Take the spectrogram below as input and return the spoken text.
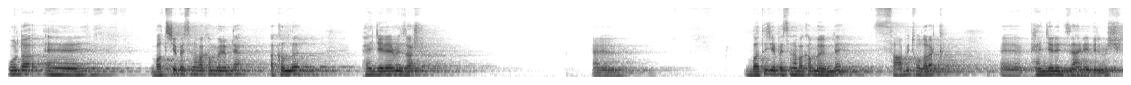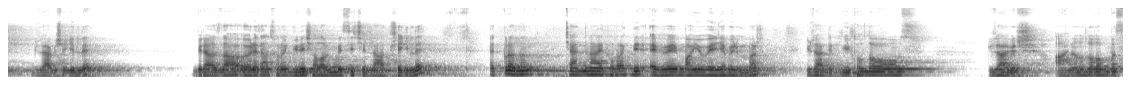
Burada eee batı cephesine bakan bölümde akıllı pencerelerimiz var. Yani batı cephesine bakan bölümde sabit olarak eee, pencere dizayn edilmiş güzel bir şekilde. Biraz daha öğleden sonra güneş alabilmesi için rahat bir şekilde. Evet buranın kendine ait olarak bir ebeveyn banyo WC bölümü var. Güzel bir Hilton lavabomuz. Güzel bir aynalı dolabımız.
